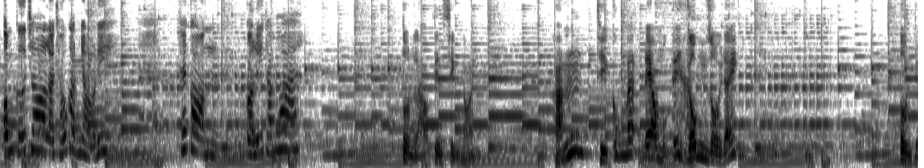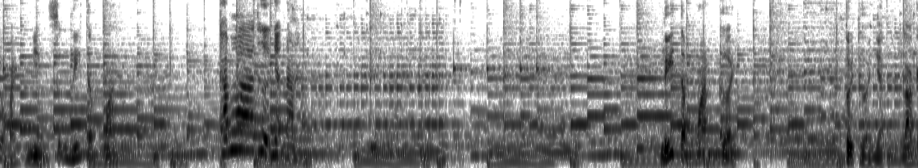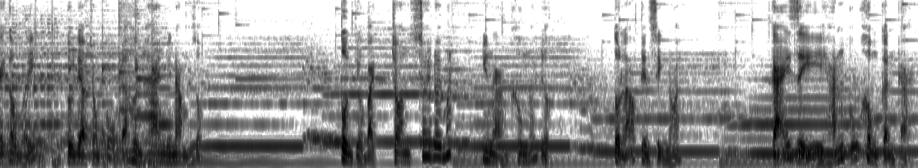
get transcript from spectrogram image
Ông cứ cho là cháu còn nhỏ đi Thế còn Còn Lý Thám Hoa? Tôn Lão tiên sinh nói Hắn thì cũng đã đeo một cái gông rồi đấy. Tôn Tiểu Bạch nhìn sững Lý Tầm Hoan. Thám Hoa thừa nhận à? Lý Tầm Hoan cười. Tôi thừa nhận là cái gông ấy Tôi đeo trong cổ đã hơn 20 năm rồi. Tôn Tiểu Bạch tròn xoay đôi mắt Nhưng nàng không nói được Tôn Lão tiên sinh nói, Cái gì hắn cũng không cần cả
